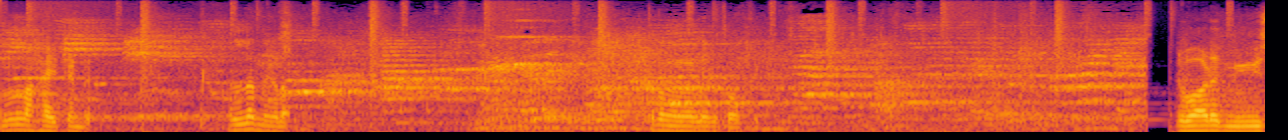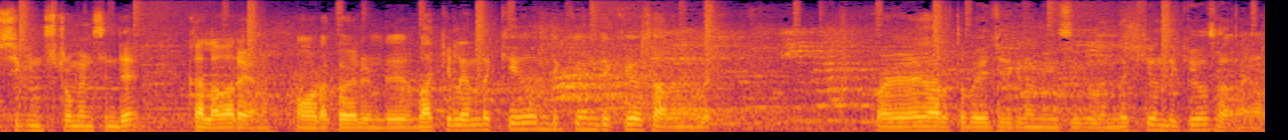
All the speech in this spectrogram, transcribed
നല്ല ഹൈറ്റ് ഉണ്ട്. നല്ല നീളം. ഇത്ര നീളമുള്ളൊരു തോക്ക്. ഒരുപാട് മ്യൂസിക് ഇൻസ്ട്രുമെൻസിന്റെ കലവറയാണ്. ഓടക്കോയലുണ്ട്. ബാക്കിയുള്ള എന്തൊക്കെയോ എന്തൊക്കെയോ എന്തൊക്കെയോ സാധനങ്ങൾ പഴയ കാലത്ത് ഉപയോഗിച്ചിരിക്കുന്ന മ്യൂസിക്കുകൾ എന്തൊക്കെയോ എന്തൊക്കെയോ സാധനങ്ങൾ.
